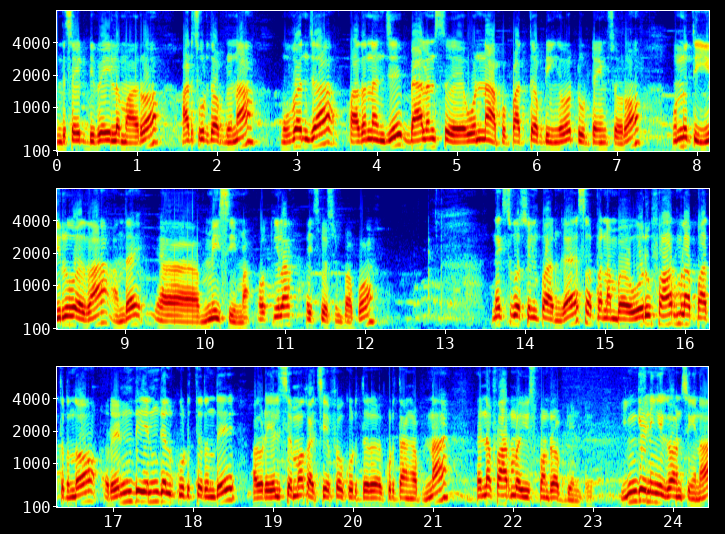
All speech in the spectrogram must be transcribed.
இந்த சைடு டிவைடில் மாறும். அடிச்சு கொடுத்தோம் அப்படின்னா முவஞ்சா பதினஞ்சு பேலன்ஸ் ஒன்று அப்போ பத்து அப்படிங்கிற டூ டைம்ஸ் வரும். முந்நூற்றி இருபது தான் அந்த மீசிமா ஓகேங்களா நெக்ஸ்ட் கொஸ்டின் பார்ப்போம். நெக்ஸ்ட் கொஸ்டின் பாருங்க. ஸோ அப்போ நம்ம ஒரு ஃபார்முலா பார்த்துருந்தோம். ரெண்டு எண்கள் கொடுத்துருந்து அதோட எல்சிஎம்ஓ ஹச்சிஎஃப்ஓ கொடுத்து கொடுத்தாங்க அப்படின்னா என்ன ஃபார்முலா யூஸ் பண்ணுறோம் அப்படின்ட்டு. இங்கே நீங்கள் கவனிச்சிங்கன்னா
